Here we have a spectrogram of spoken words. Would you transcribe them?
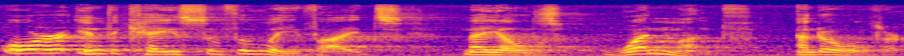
or in the case of the Levites, males one month and older.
